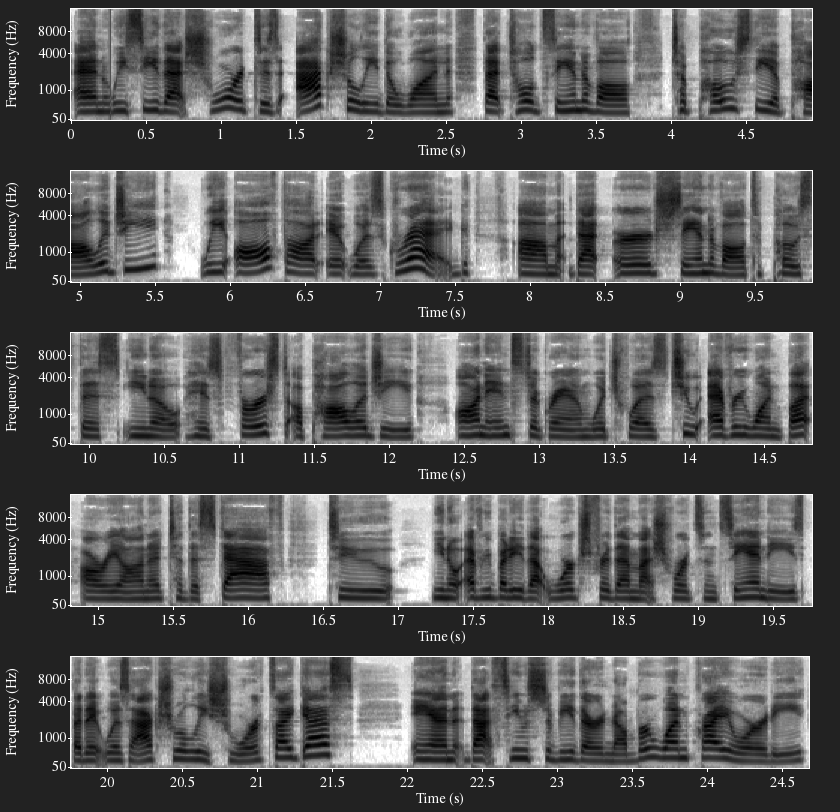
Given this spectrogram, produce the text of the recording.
And we see that Schwartz is actually the one that told Sandoval to post the apology. We all thought it was Greg um, that urged Sandoval to post this, you know, his first apology on Instagram, which was to everyone but Ariana, to the staff, to you know, everybody that works for them at Schwartz and Sandy's, but it was actually Schwartz, I guess. And that seems to be their number one priority.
